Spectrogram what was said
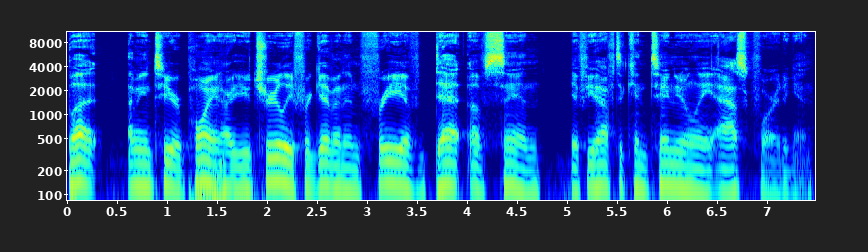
But I mean, to your point, mm-hmm. are you truly forgiven and free of debt of sin if you have to continually ask for it again?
